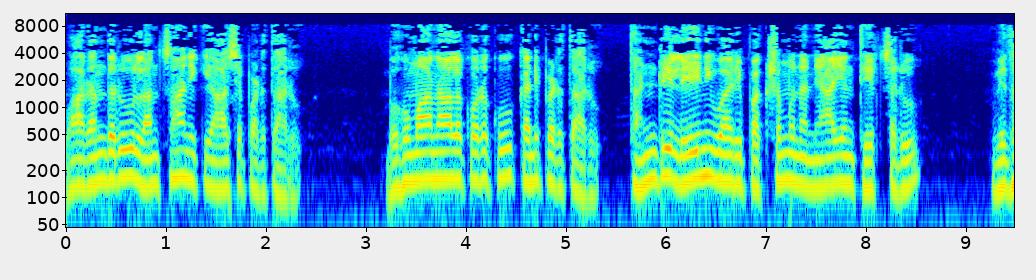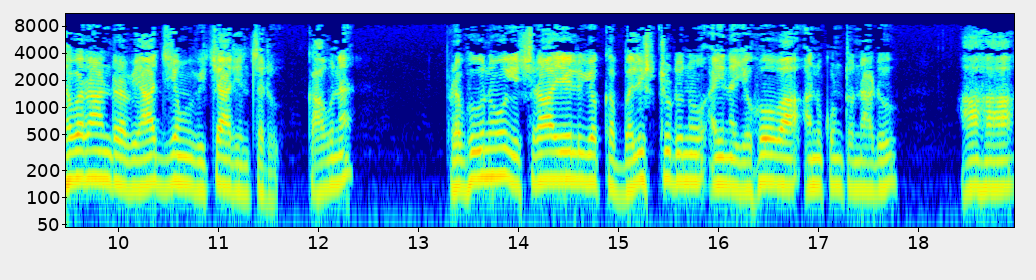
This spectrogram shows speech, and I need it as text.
వారందరూ లంచానికి ఆశపడతారు. బహుమానాల కొరకు కనిపెడతారు. తండ్రి లేని వారి పక్షమున న్యాయం తీర్చరు. విధవరాండ్ర వ్యాజ్యం విచారించరు. కావున ప్రభువును ఇస్రాయేలు యొక్క బలిష్ఠుడును అయిన యహోవా అనుకుంటున్నాడు. ఆహా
